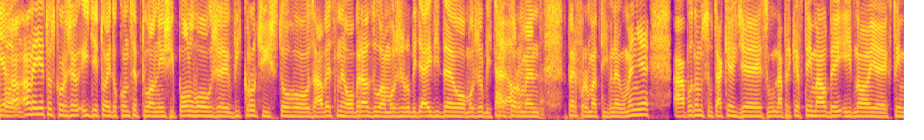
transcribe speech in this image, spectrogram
alebo- ale je to skôr, že ide to aj do konceptuálnejších polôch, že vykročíš z toho závesného obrazu a môže robiť aj video, môže robiť performance, performatívne umenie. A potom sú také, kde sú napríklad v tej malbe jedno je k tým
